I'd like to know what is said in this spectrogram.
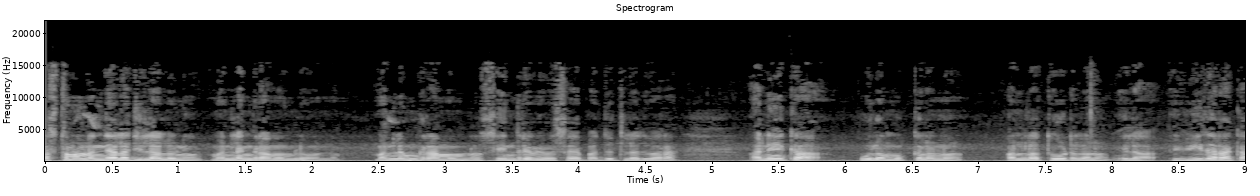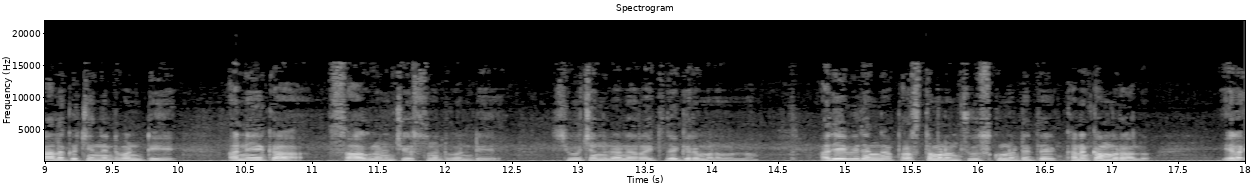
ప్రస్తుతం నంద్యాల జిల్లాలోని మండలం గ్రామంలో ఉన్నాం. మండలం గ్రామంలో సేంద్రియ వ్యవసాయ పద్ధతుల ద్వారా అనేక పూల మొక్కలను పండ్ల తోటలను ఇలా వివిధ రకాలకు చెందినటువంటి అనేక సాగులను చేస్తున్నటువంటి శివచంద్రుడు అనే రైతు దగ్గర మనం ఉన్నాం. అదేవిధంగా ప్రస్తుతం మనం చూసుకున్నట్టయితే కనకాంబరాలు. ఇలా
